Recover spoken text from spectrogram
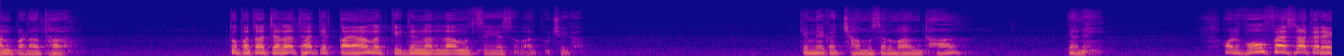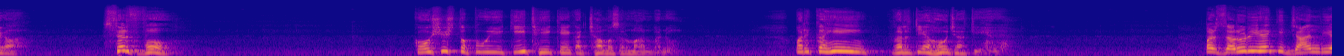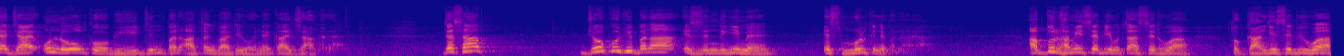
कुरान पढ़ा था। तो पता चला था कि कयामत के दिन अल्लाह मुझसे यह सवाल पूछेगा कि मैं एक अच्छा मुसलमान था या नहीं? और वो फैसला करेगा, सिर्फ़ वो। कोशिश तो पूरी की थी कि एक अच्छा मुसलमान बनूं, पर कहीं गलतियाँ हो जाती हैं। पर ज़रूरी है कि जान लिया जाए उन लोगों को भी जिन पर आतंकवादी होने का इल्ज़ाम है। जैसा जो कुछ भी बना इस ज़िंदगी में इस मुल्क ने बनाया। अब्दुल हमीद से भी मुतासर हुआ तो गांधी से भी हुआ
